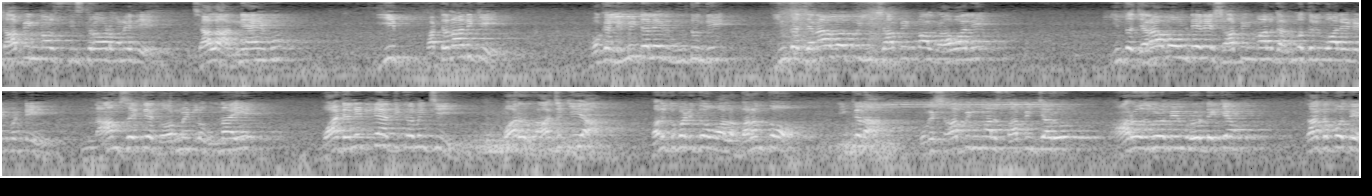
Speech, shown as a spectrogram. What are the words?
షాపింగ్ మాల్స్ తీసుకురావడం అనేది చాలా అన్యాయము. ఈ పట్టణానికి ఒక లిమిట్ అనేది ఉంటుంది. ఇంత జనాభాకు ఈ షాపింగ్ మాల్ రావాలి. ఇంత జనాభా ఉంటేనే షాపింగ్ మాల్కి అనుమతులు ఇవ్వాలి అనేటువంటి నామ్స్ అయితే గవర్నమెంట్లో ఉన్నాయి. వాటన్నిటిని అతిక్రమించి వారు రాజకీయ పలుకుబడితో వాళ్ళ బలంతో ఇక్కడ ఒక షాపింగ్ మాల్ స్థాపించారు. ఆ రోజు కూడా మేము రోడ్డు ఎక్కాం కాకపోతే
